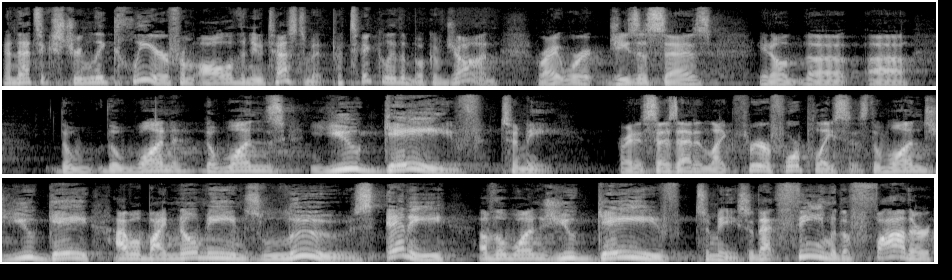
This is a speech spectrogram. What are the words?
And that's extremely clear from all of the New Testament, particularly the book of John, right, where Jesus says, you know, the, uh, the, the, one, the ones you gave to me. Right? It says that in like three or four places. The ones you gave, I will by no means lose any of the ones you gave to me. So that theme of the Father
